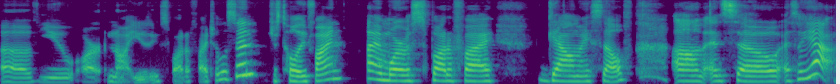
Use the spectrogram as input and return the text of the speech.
of you are not using Spotify to listen, which is totally fine. I am more of a Spotify gal myself, um, and so so yeah.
